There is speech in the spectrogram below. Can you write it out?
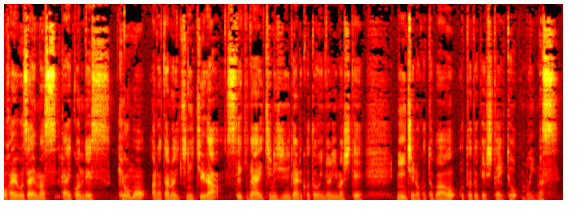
おはようございます。ライコンです。今日もあなたの一日が素敵な一日になることを祈りまして、ニーチェの言葉をお届けしたいと思います。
